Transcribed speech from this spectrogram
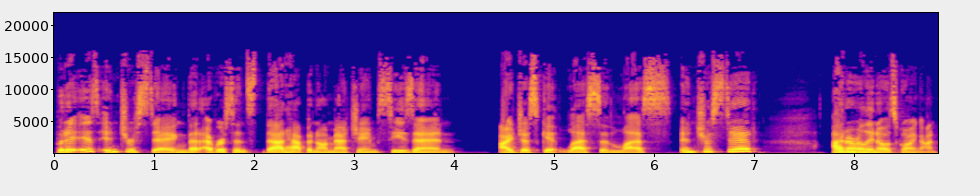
But it is interesting that ever since that happened on Matt James season, I just get less and less interested. I don't really know what's going on.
